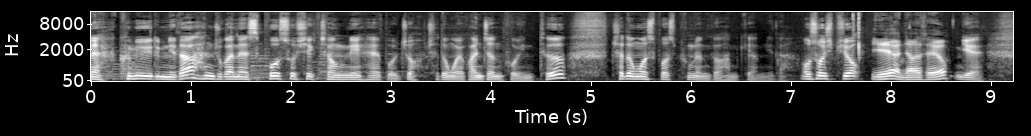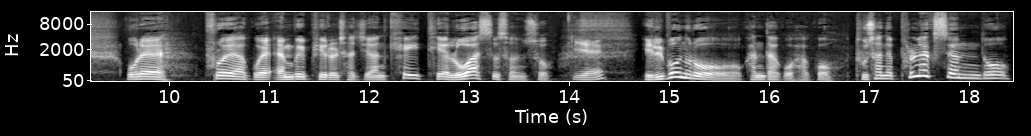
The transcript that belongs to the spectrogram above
네, 금요일입니다. 한 주간의 스포츠 소식 정리해 보죠. 최동호의 관전 포인트, 최동호 스포츠 평론가와 함께합니다. 어서 오십시오. 예, 안녕하세요. 예, 올해 프로야구의 MVP를 차지한 KT의 로하스 선수. 예. 일본으로 간다고 하고 두산의 플렉센도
